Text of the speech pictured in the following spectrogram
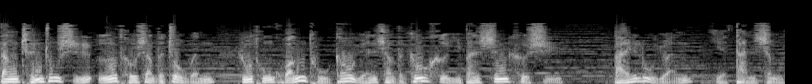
当陈忠实额头上的皱纹如同黄土高原上的沟壑一般深刻时，白鹿原也诞生了。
